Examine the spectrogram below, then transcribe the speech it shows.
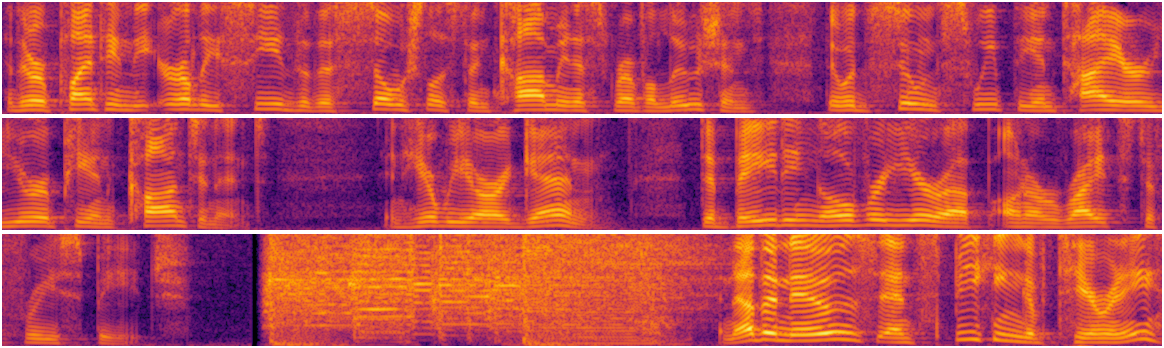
And they were planting the early seeds of the socialist and communist revolutions that would soon sweep the entire European continent. And here we are again, debating over Europe on our rights to free speech. In other news, and speaking of tyranny,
